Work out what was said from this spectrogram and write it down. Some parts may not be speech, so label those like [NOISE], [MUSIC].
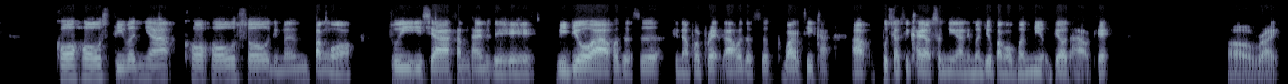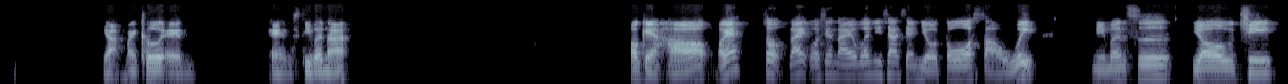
co-host Steven Ya，co-host，你们帮我。注意一下，sometimes the video 啊，或者是 inappropriate 啊，或者是忘记开啊，不小心开了声音啊，你们就帮我们 mute 掉它，OK？All right，Yeah，Michael and and Steven 啊，OK，好，OK，So 来，我先来问一下，先有多少位你们是有去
